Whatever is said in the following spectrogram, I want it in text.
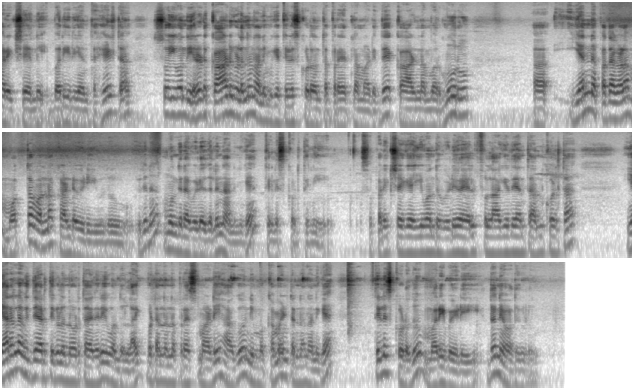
ಪರೀಕ್ಷೆಯಲ್ಲಿ ಬರೀರಿ ಅಂತ ಹೇಳ್ತಾ ಸೊ ಈ ಒಂದು ಎರಡು ಕಾರ್ಡ್ಗಳನ್ನು ನಾನು ನಿಮಗೆ ತಿಳಿಸ್ಕೊಡುವಂಥ ಪ್ರಯತ್ನ ಮಾಡಿದ್ದೆ. ಕಾರ್ಡ್ ನಂಬರ್ ಮೂರು ಎನ್ ಪದಗಳ ಮೊತ್ತವನ್ನು ಕಂಡುಹಿಡಿಯುವುದು. ಇದನ್ನು ಮುಂದಿನ ವಿಡಿಯೋದಲ್ಲಿ ನಾನು ನಿಮಗೆ ತಿಳಿಸ್ಕೊಡ್ತೀನಿ. ಸೊ ಪರೀಕ್ಷೆಗೆ ಈ ಒಂದು ವಿಡಿಯೋ ಹೆಲ್ಪ್ಫುಲ್ ಆಗಿದೆ ಅಂತ ಅಂದ್ಕೊಳ್ತಾ ಯಾರೆಲ್ಲ ವಿದ್ಯಾರ್ಥಿಗಳು ನೋಡ್ತಾ ಇದ್ದೀರಿ ಒಂದು ಲೈಕ್ ಬಟನನ್ನು ಪ್ರೆಸ್ ಮಾಡಿ ಹಾಗೂ ನಿಮ್ಮ ಕಮೆಂಟನ್ನು ನನಗೆ ತಿಳಿಸ್ಕೊಡೋದು ಮರಿಬೇಡಿ. ಧನ್ಯವಾದಗಳು.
